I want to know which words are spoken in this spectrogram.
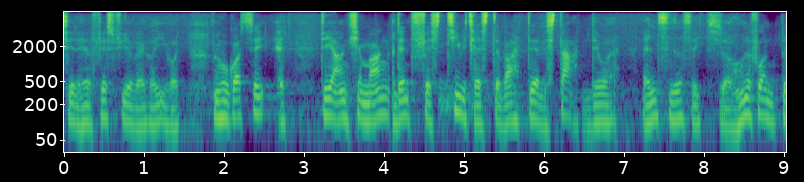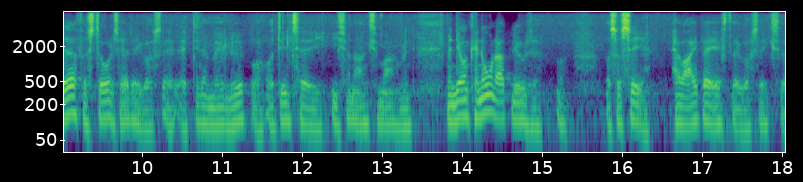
se det her festfyrværkeri. Men man kunne godt se, at det arrangement og den festivitas, der var der ved starten, det var alle tider sigt. Så hun har fået en bedre forståelse af det, ikke også? At det der med at løbe og, og deltage i, i sådan et arrangement. Men, men det var en kanonoplevelse. Og, og så se Hawaii bagefter, ikke også? Ikke? Så,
